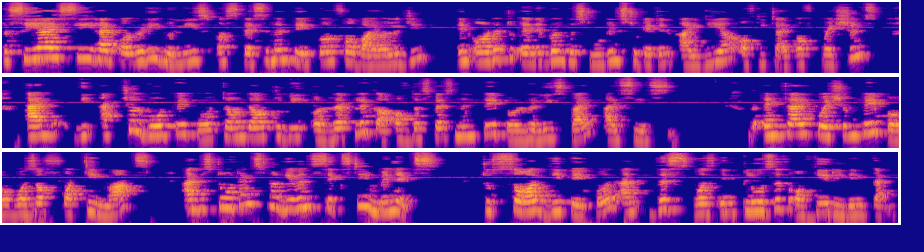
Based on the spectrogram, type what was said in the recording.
The CISCE had already released a specimen paper for biology in order to enable the students to get an idea of the type of questions and the actual board paper turned out to be a replica of the specimen paper released by ICSE. The entire question paper was of 40 marks and the students were given 60 minutes to solve the paper and this was inclusive of the reading time.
